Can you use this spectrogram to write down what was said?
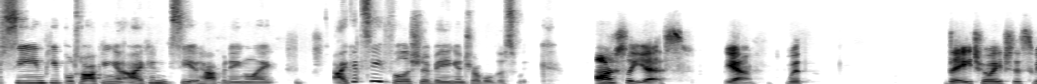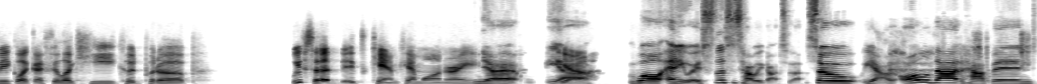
seen people talking and I can see it happening. Like, I could see Felicia being in trouble this week. Honestly, yes. Yeah. With the HOH this week, like, I feel like he could put up. We've said it's Cam, Cam one, right? Yeah. Yeah. Yeah. Well, anyway, so this is how we got to that. So, yeah, all of that happened.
